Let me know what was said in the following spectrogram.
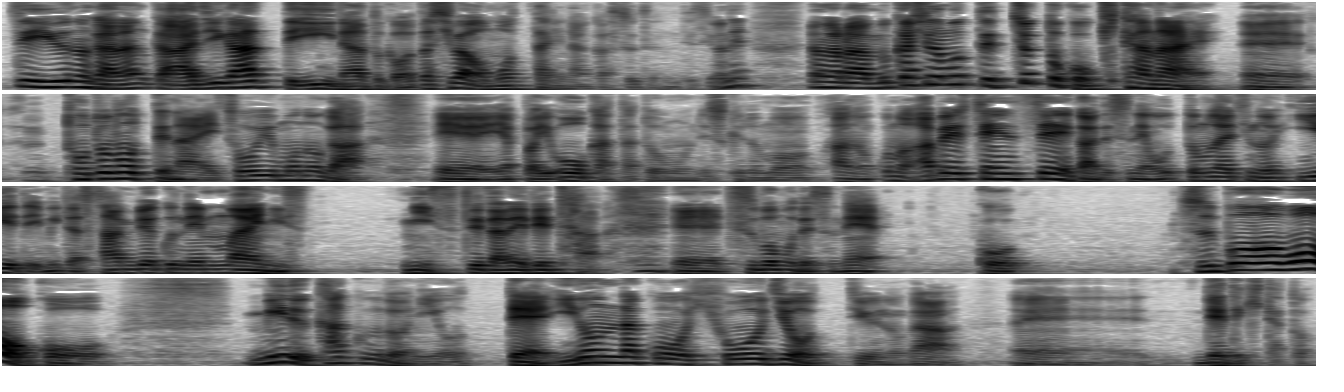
っていうのがなんか味があっていいなとか私は思ったりなんかするんですよね。だから昔のもってちょっとこう汚い、えー、整ってない、そういうものが、えー、やっぱり多かったと思うんですけども、あの、この安倍先生がですね、お友達の家で見た300年前に、に捨てられてた、えー、壺もですね、こう、壺をこう、見る角度によって、いろんなこう表情っていうのが、えー、出てきたと。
